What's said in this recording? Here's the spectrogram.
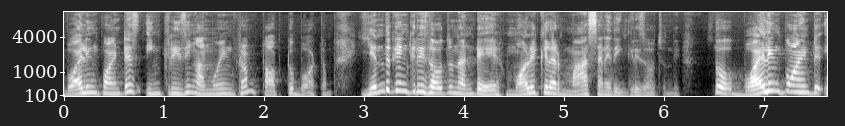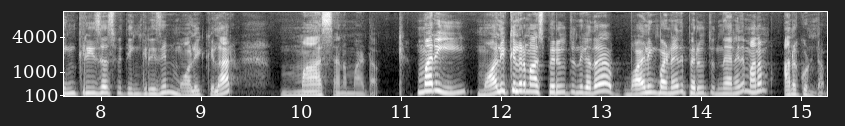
boiling point is increasing on moving from top to bottom ఎందుకు ఇంక్రీజ్ అవుతుందంటే మాలిక్యులర్ మాస్ అనేది ఇంక్రీజ్ అవుతుంది. So boiling point increases with increase in molecular mass అన్నమాట. మరి మాలిక్యులర్ మాస్ పెరుగుతుంది కదా బాయిలింగ్ పాయింట్ అనేది పెరుగుతుంది అనేది మనం అనుకుంటాం.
